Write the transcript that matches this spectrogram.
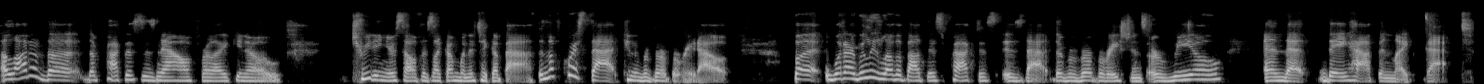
a lot of the the practices now for like you know treating yourself is like i'm going to take a bath and of course that can reverberate out But what I really love about this practice is that the reverberations are real and that they happen like that.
